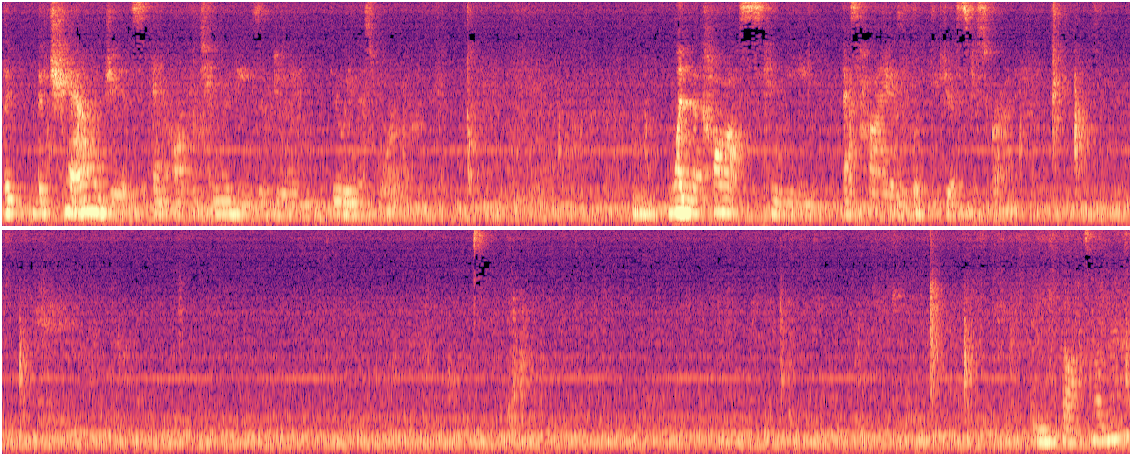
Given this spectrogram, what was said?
the, the challenges and opportunities of doing, doing this work? When the costs can be as high as what you just described. Any thoughts on that?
